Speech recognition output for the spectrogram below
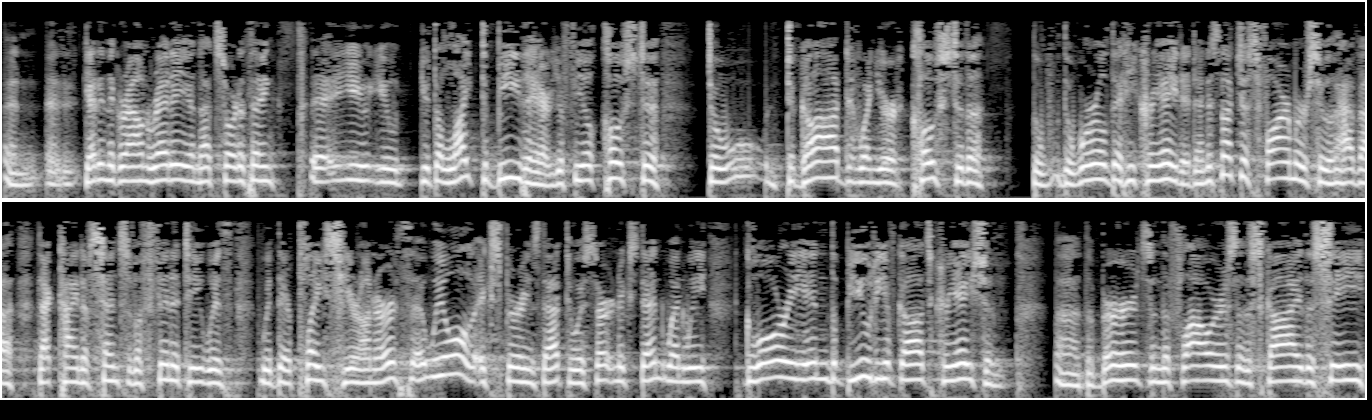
and, and getting the ground ready, and that sort of thing. Uh, you you you delight to be there. You feel close to to, to God when you're close to the, the, the world that He created. And it's not just farmers who have a, that kind of sense of affinity with, with their place here on earth. Uh, we all experience that to a certain extent when we glory in the beauty of God's creation. Uh, the birds and the flowers and the sky, the sea,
